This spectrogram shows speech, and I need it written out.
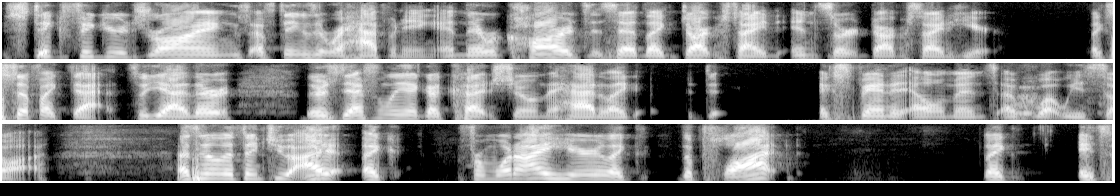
stick figure drawings of things that were happening, and there were cards that said like Darkseid, insert Darkseid here, like stuff like that. So yeah, there there's definitely like a cut shown that had like d- expanded elements of what we saw. That's another thing too. I like from what I hear, like the plot, like it's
